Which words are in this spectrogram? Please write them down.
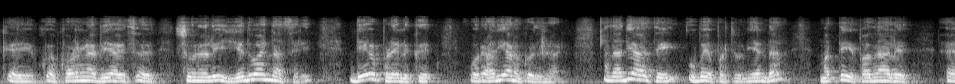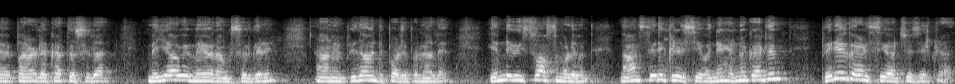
க- கொ- கொரோனா வியா சூழ்நிலை எதுவாக இருந்தாலும் சரி தேவ பிள்ளைகளுக்கு ஒரு அதிகாரம் கொடுக்கிறார். அந்த அதிகாரத்தை உபயோகப்படுத்துவோம். ஏனென்றால் மத்திய பதினாலு பன்னெண்டு கருத்தை சொல்றார் மெய்யாவே மெய்யாக நமக்கு சொல்கிறேன் நான் என் பிதாவின் போட்டப்படனால என்னை விசுவாசம் உள்ளவன் நான் செருக்கிற செய்வன் என்ன காட்டிலும் பெரிய காரியம் செய்வான் சொல்லியிருக்கிறார்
